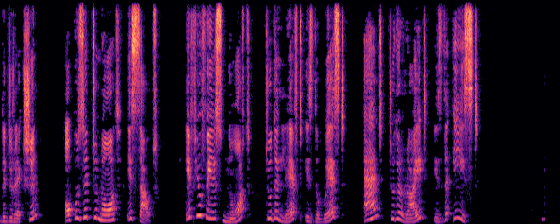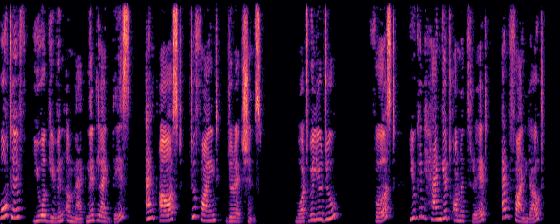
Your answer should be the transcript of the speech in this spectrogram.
The direction opposite to north is south. If you face north, to the left is the west and to the right is the east. What if you are given a magnet like this and asked to find directions? What will you do? First, you can hang it on a thread and find out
